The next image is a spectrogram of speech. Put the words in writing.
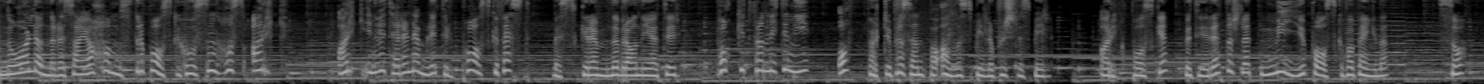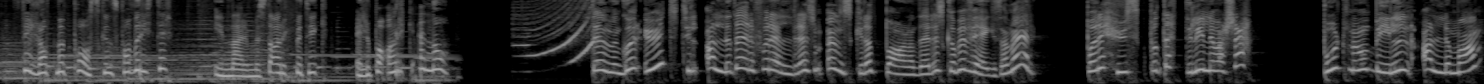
Nå lønner det seg å hamstre påskekosen hos Ark. Ark inviterer nemlig til påskefest med skremmende bra nyheter, pocket fra 99 og 40% på alle spill og puslespill. Ark-påske betyr rett og slett mye påske for pengene. Så fyll opp med påskens favoritter i nærmeste Ark-butikk eller på ark.no. Denne går ut til alle dere foreldre som ønsker at barna deres skal bevege seg mer. Bare husk på dette lille verset. Bort med mobilen, alle mann,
